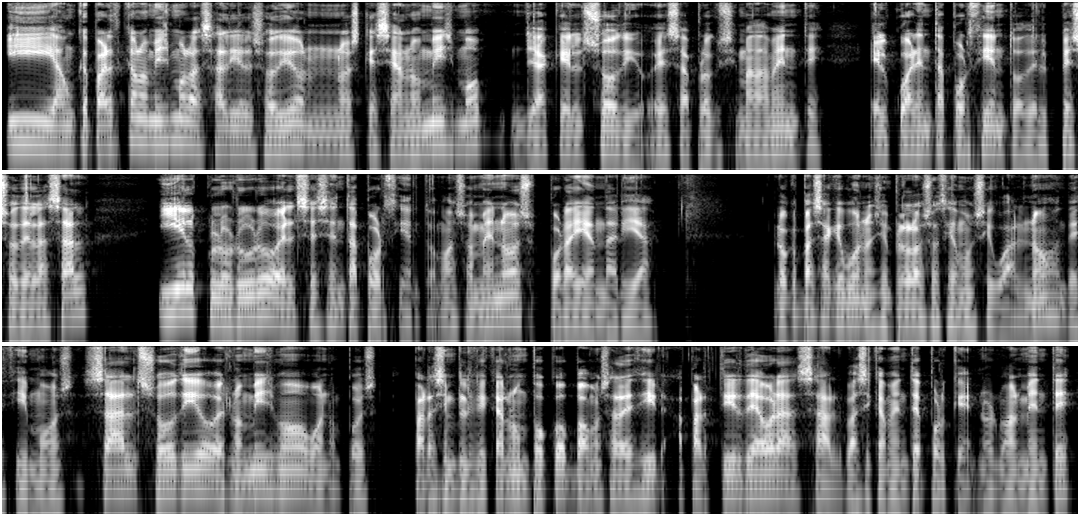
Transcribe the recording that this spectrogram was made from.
Y aunque parezca lo mismo, la sal y el sodio no es que sean lo mismo, ya que el sodio es aproximadamente el 40% del peso de la sal y el cloruro el 60%, más o menos por ahí andaría. Lo que pasa que, bueno, siempre lo asociamos igual, ¿no? Decimos sal, sodio, es lo mismo. Bueno, pues para simplificarlo un poco, vamos a decir a partir de ahora sal, básicamente porque normalmente,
